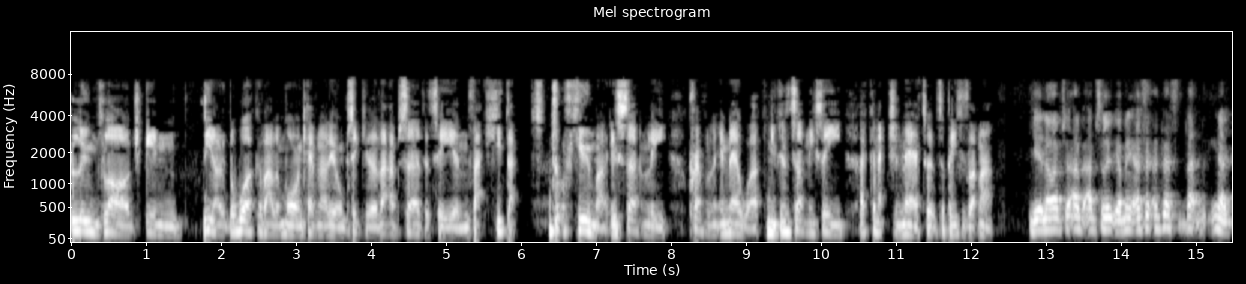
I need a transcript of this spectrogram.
looms large in you know the work of Alan Moore and Kevin O'Neill in particular. That absurdity and that that sort of humour is certainly prevalent in their work, and you can certainly see a connection there to, to pieces like that. Yeah, no, absolutely. I mean, that's that. You know,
